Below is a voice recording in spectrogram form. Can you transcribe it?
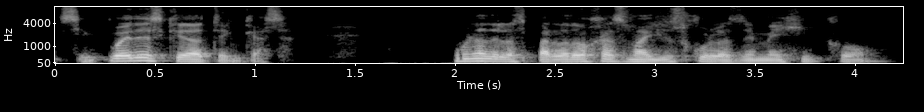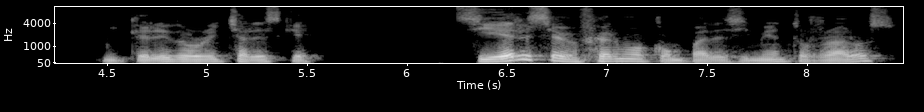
Si puedes, quédate en casa. Una de las paradojas mayúsculas de México, mi querido Richard, es que si eres enfermo con padecimientos raros,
